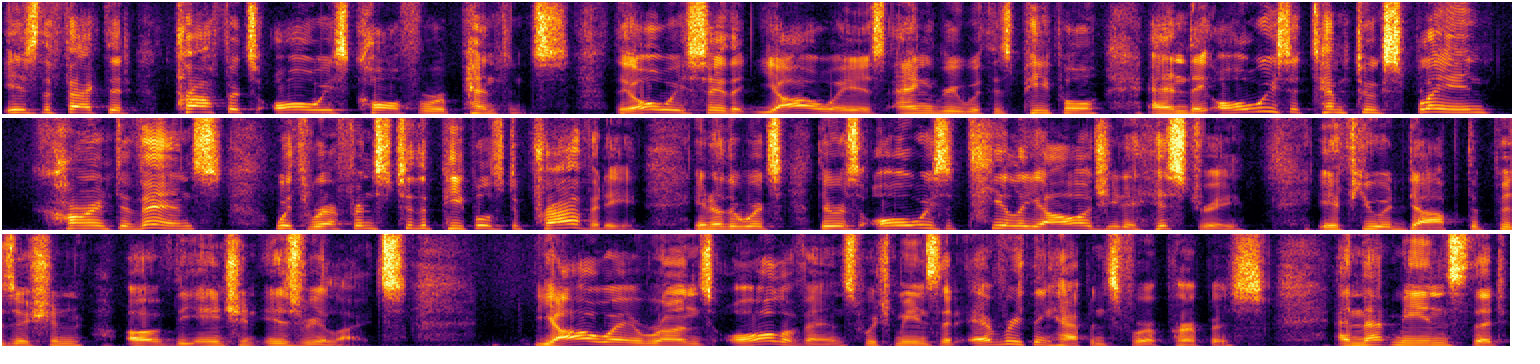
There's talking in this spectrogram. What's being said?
is the fact that prophets always call for repentance. They always say that Yahweh is angry with his people, and they always attempt to explain current events with reference to the people's depravity. In other words, there is always a teleology to history if you adopt the position of the ancient Israelites. Yahweh runs all events, which means that everything happens for a purpose, and that means that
